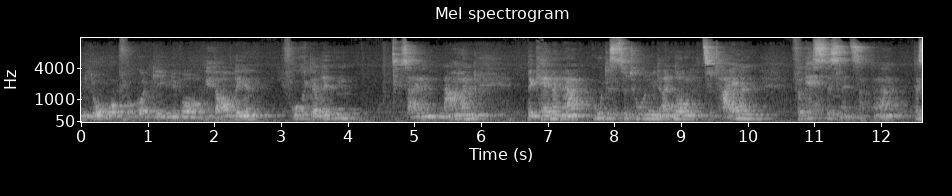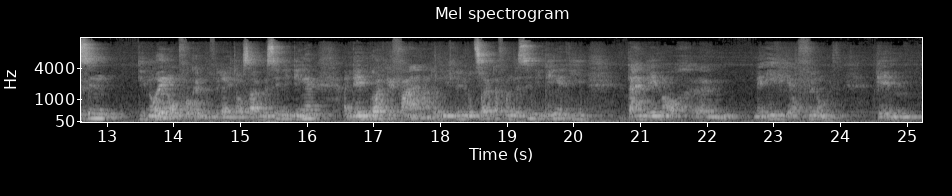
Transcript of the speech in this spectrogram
ein Lobopfer Gott gegenüber darbringen, Frucht der Lippen, seinen Namen bekennen, ja, Gutes zu tun, mit anderen zu teilen. Vergesst es nicht, sagt er. Ja. Das sind die neuen Opfer, könnte man vielleicht auch sagen. Das sind die Dinge, an denen Gott gefallen hat. Und ich bin überzeugt davon, das sind die Dinge, die deinem Leben auch ähm, eine ewige Erfüllung geben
